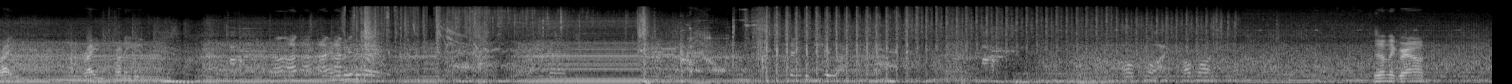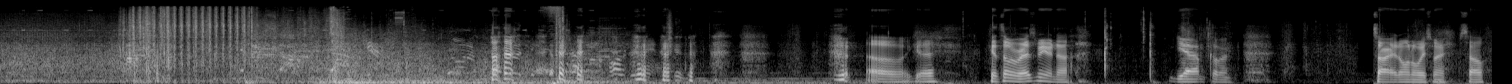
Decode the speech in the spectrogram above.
Right. Right in front of you. Uh, I, I, I'm in the... Hold tight. Come on. He's on the ground. oh my god. Can someone res me or not? Yeah, I'm coming. Sorry, I don't want to waste myself.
